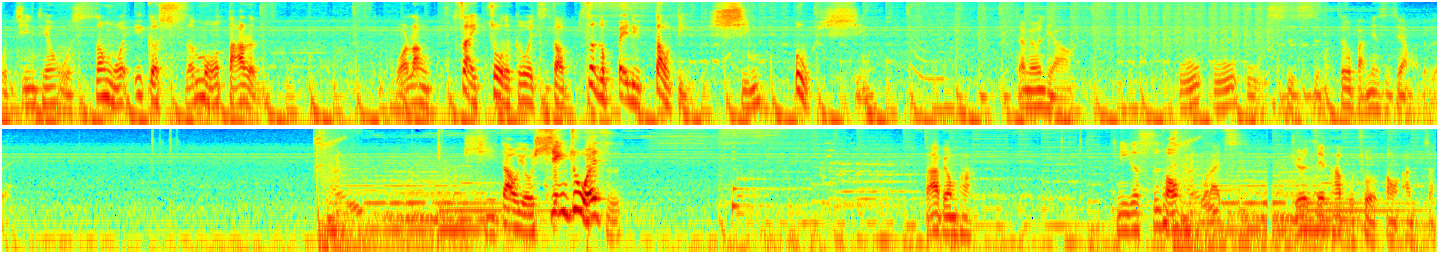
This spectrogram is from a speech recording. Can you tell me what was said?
我今天我身为一个神魔达人，我让在座的各位知道这个倍率到底行不行？这样没问题啊。五五五四四，这个版面是这样嘛，对不对？洗到有新珠为止，大家不用怕。你的石头我来吃，觉得这一趴不错，帮我按赞。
